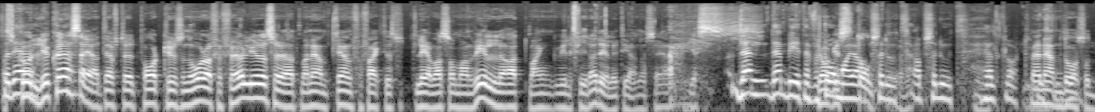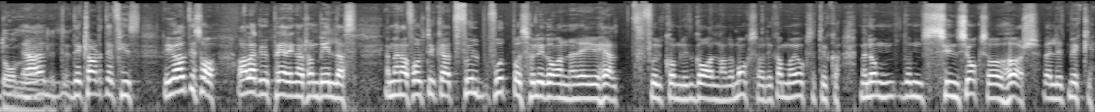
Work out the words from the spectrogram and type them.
Man det- skulle ju kunna säga att efter ett par tusen år av förföljelse att man äntligen får faktiskt leva som man vill och att man vill fira det lite grann och säga yes. Den, den biten förstår man ju absolut, absolut, Mm. helt klart. Men ändå så dom Ja, lite. det är klart att det finns, det är ju alltid så, alla grupperingar som bildas, jag menar folk tycker att full, fotbollshuliganer är ju helt fullkomligt galna de också, det kan man ju också tycka. Men de, de syns ju också och hörs väldigt mycket.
